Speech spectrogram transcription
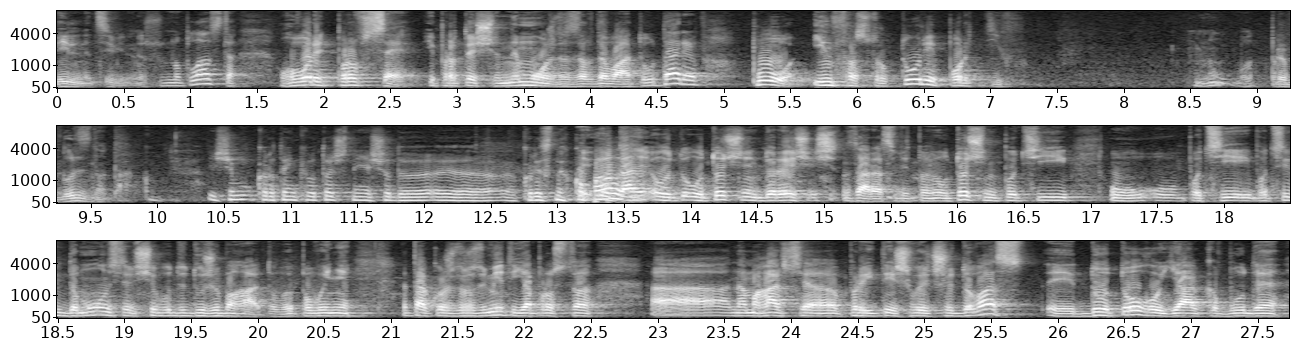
вільне цивільне судноплавство, говорить про все і про те, що не можна завдавати ударів по інфраструктурі портів. Ну, от приблизно так. І ще коротеньке уточнення щодо е, корисних Та- копалин. Уточнень, до речі, зараз відповім. Уточнень по цій у, у по цій по цих домовленостях ще буде дуже багато. Ви повинні також зрозуміти. Я просто а, намагався прийти швидше до вас е, до того, як буде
